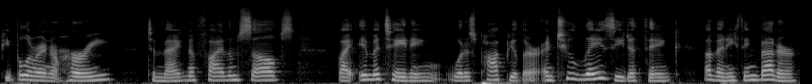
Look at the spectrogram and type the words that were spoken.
People are in a hurry to magnify themselves by imitating what is popular and too lazy to think of anything better.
